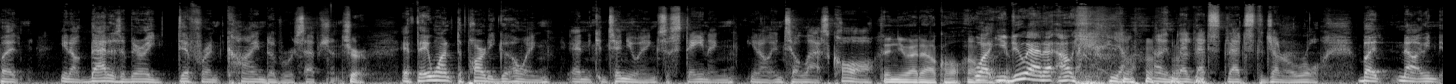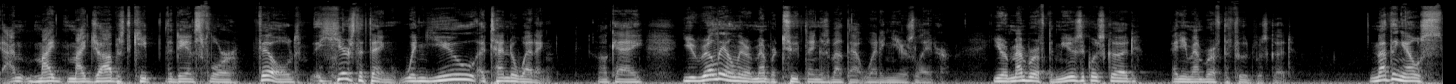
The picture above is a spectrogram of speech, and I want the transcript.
but you know that is a very different kind of reception Sure. if they want the party going and continuing sustaining you know until last call Then you add alcohol. Oh, well, you yeah. do add alcohol. oh yeah, I mean, that, that's that's the general rule. But no, I mean, I'm, my my job is to keep the dance floor filled. Here's the thing: when you attend a wedding, okay, you really only remember two things about that wedding years later. You remember if the music was good, and you remember if the food was good. Nothing else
